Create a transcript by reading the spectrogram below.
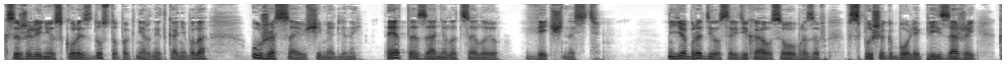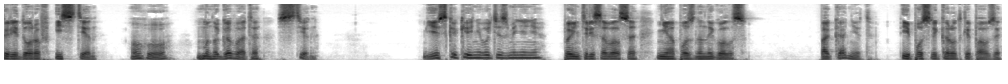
К сожалению, скорость доступа к нервной ткани была ужасающе медленной. Это заняло целую вечность. Я бродил среди хаоса образов, вспышек боли, пейзажей, коридоров и стен. Ого, многовато стен. «Есть какие-нибудь изменения?» — поинтересовался неопознанный голос. «Пока нет». И после короткой паузы.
